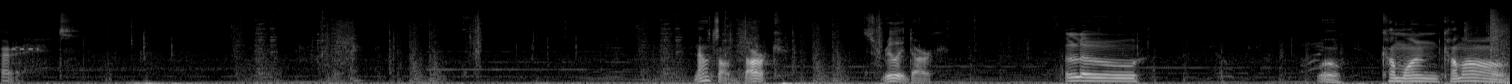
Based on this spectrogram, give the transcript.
Alright. Now it's all dark. Really dark. Hello. Whoa. Come on, come on.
